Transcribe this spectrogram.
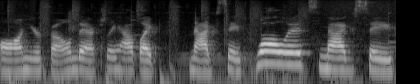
on your phone. They actually have like MagSafe wallets, MagSafe,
